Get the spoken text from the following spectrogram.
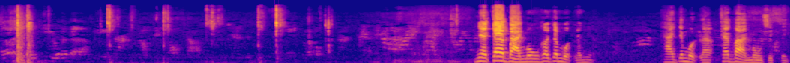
เออที่รู้แล้ว เนี่ยแค่บ่ายโมงเขาจะหมดแล้วเนี่ย ขายจะหมดแล้ว แค่บ่ายโมงสิบสิบ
